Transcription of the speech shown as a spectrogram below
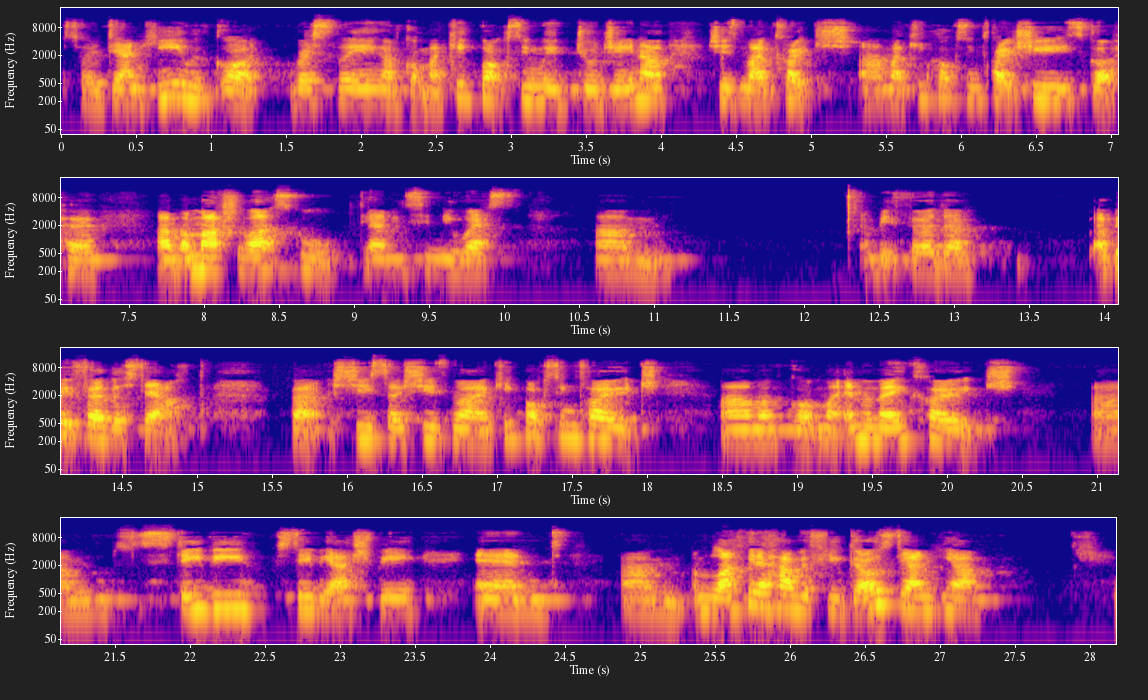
so down here we've got wrestling. I've got my kickboxing with Georgina. She's my coach, uh, my kickboxing coach. She's got her um, a martial arts school down in Sydney West, um, a bit further a bit further south. But she, so she's my kickboxing coach. Um, I've got my MMA coach, um, Stevie, Stevie Ashby, and um, I'm lucky to have a few girls down here.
